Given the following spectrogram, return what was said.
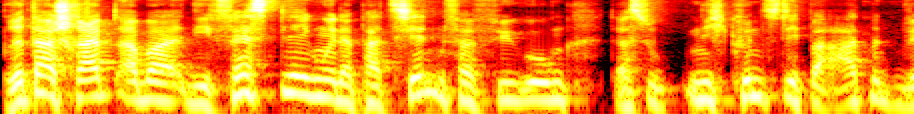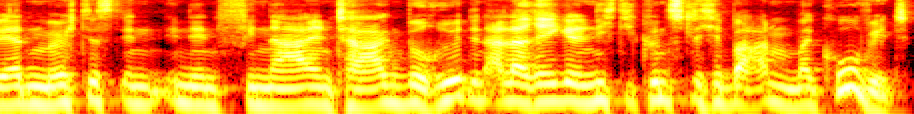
Britta schreibt aber, die Festlegung in der Patientenverfügung, dass du nicht künstlich beatmet werden möchtest in, in den finalen Tagen, berührt in aller Regel nicht die künstliche Beatmung bei Covid.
